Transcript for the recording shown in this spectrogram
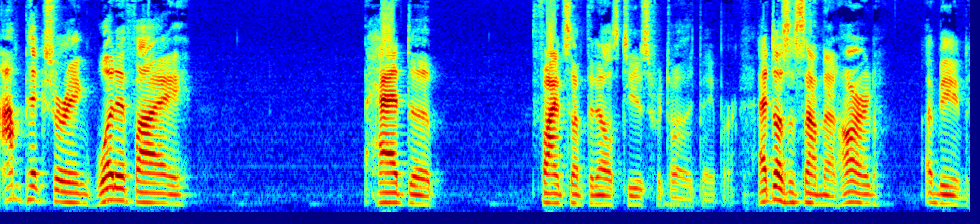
I'm picturing what if I had to find something else to use for toilet paper. That doesn't sound that hard. I mean,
